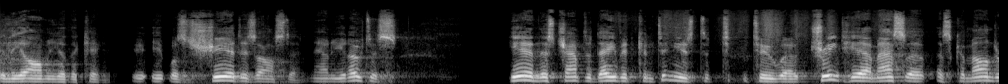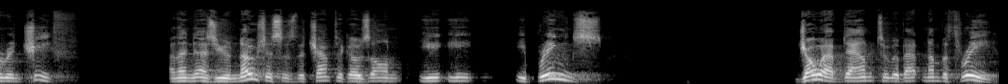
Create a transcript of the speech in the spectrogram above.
in the army of the king. It, it was sheer disaster. Now, you notice here in this chapter, David continues to, to uh, treat here Amasa as commander in chief. And then, as you notice as the chapter goes on, he, he, he brings Joab down to about number three.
